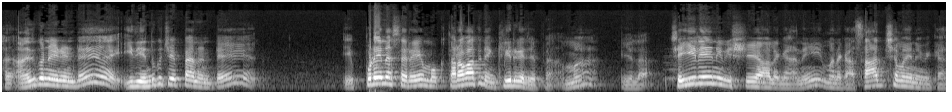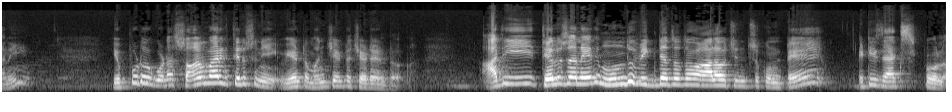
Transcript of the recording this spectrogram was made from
అనేది అందుకని ఏంటంటే ఇది ఎందుకు చెప్పానంటే ఎప్పుడైనా సరే ఒక తర్వాత నేను క్లియర్గా చెప్పాను అమ్మ ఇలా చేయలేని విషయాలు కానీ మనకు అసాధ్యమైనవి కానీ ఎప్పుడూ కూడా స్వామివారికి తెలుసు నీ ఏంటో మంచి ఏంటో చెడు ఏంటో. అది తెలుసు అనేది ముందు విజ్ఞతతో ఆలోచించుకుంటే ఇట్ ఈజ్ యాక్సెప్టబుల్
